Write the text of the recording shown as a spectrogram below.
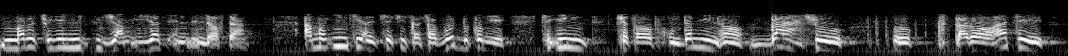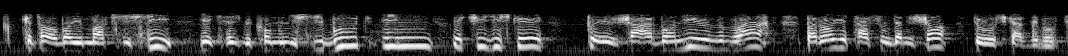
ما رو توی این جمعیت انداختن. اما این که کسی تصور بکنه که این کتاب خوندن اینها بحث و قرائت کتاب های مارکسیستی یک حزب کمونیستی بود این چیزی است که شهربانی وقت برای ترسوندن شاه درست کرده بود.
